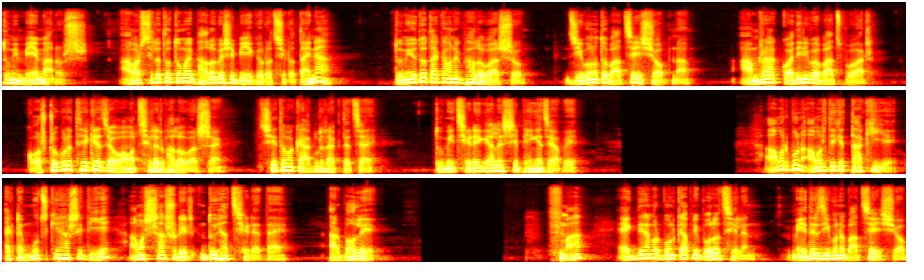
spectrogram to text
তুমি মেয়ে মানুষ। আমার ছেলে তো তোমায় ভালোবেসে বিয়ে করেছিল, তাই না? তুমিও তো তাকে অনেক ভালোবাসো। জীবনও তো বাচ্চাই সব না আমরা কয়দিনই বা বাঁচবো আর? কষ্ট করে থেকে যাও আমার ছেলের ভালোবাসায়। সে তোমাকে আগলে রাখতে চায়। তুমি ছেড়ে গেলে সে ভেঙে যাবে। আমার বোন আমার দিকে তাকিয়ে একটা মুচকি হাসি দিয়ে আমার শাশুড়ির দুই হাত ছেড়ে দেয় আর বলে, মা, একদিন আমার বোনকে আপনি বলেছিলেন, মেয়েদের জীবনে বাচ্চা এইসব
